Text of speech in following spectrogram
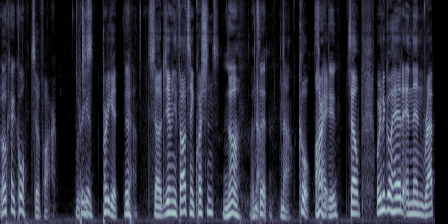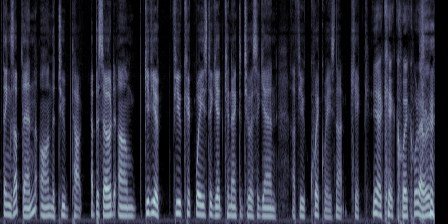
Okay, cool. so far, which Pretty is pretty good. Yeah. Yeah. So, do you have any thoughts? Any questions? No, that's No. it. No. Cool. All Sweet, right. dude. So we're gonna go ahead and then wrap things up then on the Tube Talk episode. Um, give you a few quick ways to get connected to us again. A few quick ways, not kick. Yeah, kick quick, whatever.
